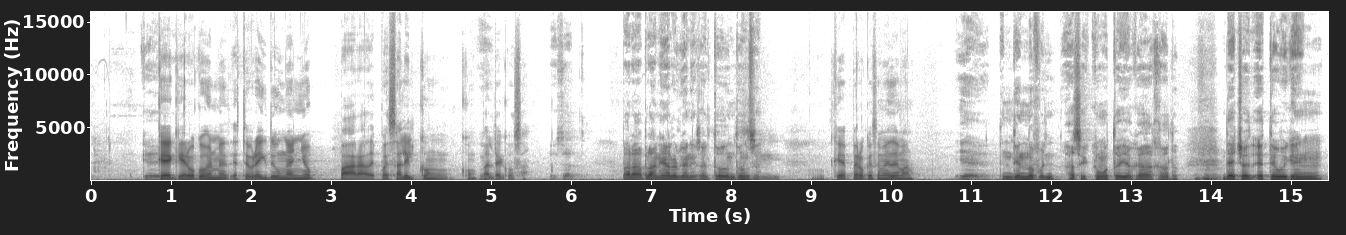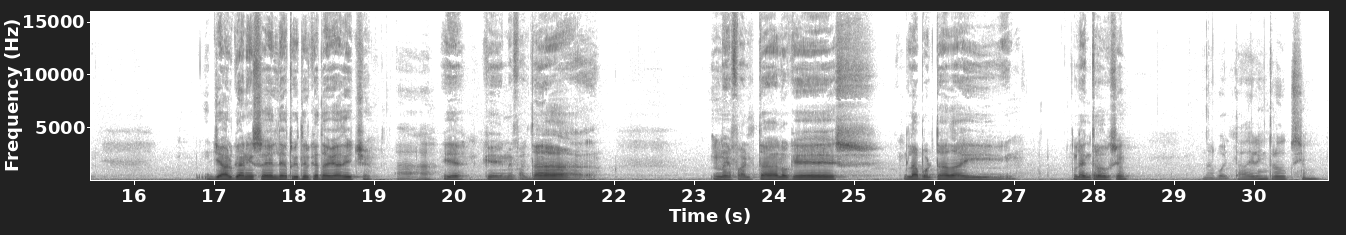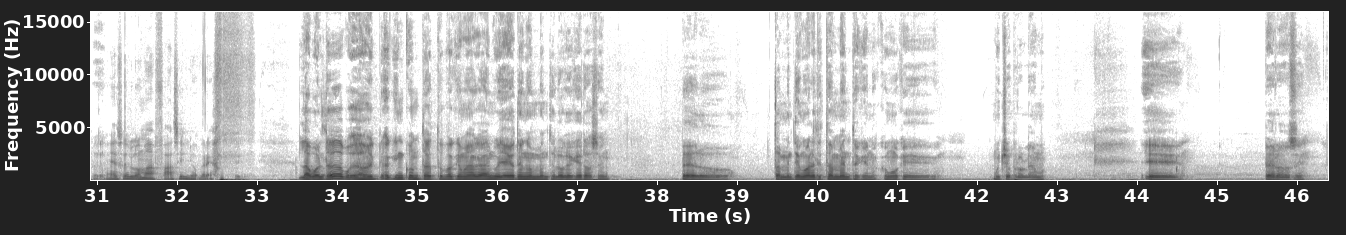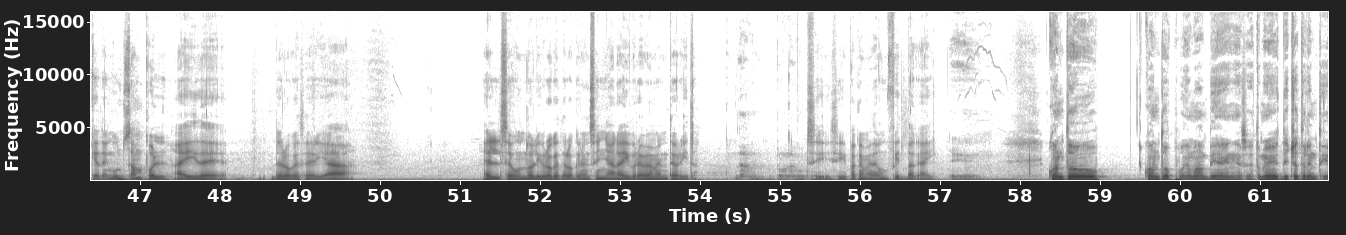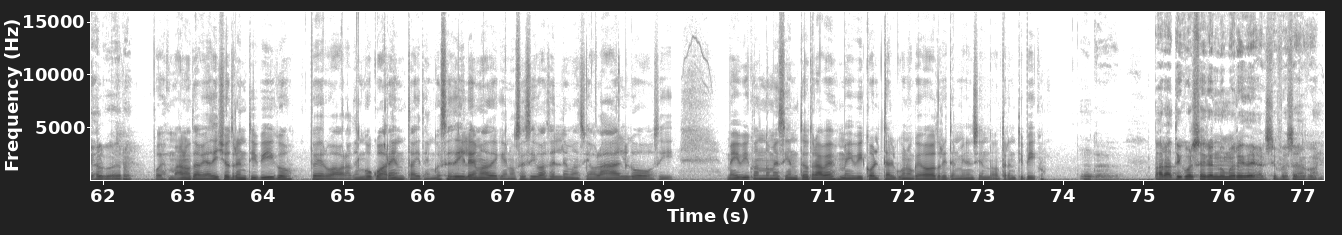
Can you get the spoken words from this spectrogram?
Que, Que quiero cogerme este break de un año para después salir con, con un par de cosas. Exacto. Para planear, organizar todo entonces. Que espero que se me dé, mano. Yeah, te entiendo, full. así es como estoy yo cada rato. De hecho, este weekend ya organicé el de Twitter que te había dicho. Ajá. Y es que me falta. Me falta lo que es la portada y la introducción. La portada y la introducción. Eso es lo más fácil, yo creo. La portada, pues a ver aquí en contacto para que me haga algo. Ya yo tengo en mente lo que quiero hacer. Pero también tengo artista en mente que no es como que mucho problema. Eh, pero sí. Que tengo un sample ahí de, de lo que sería el segundo libro que te lo quiero enseñar ahí brevemente ahorita. Dale, problema. Sí, sí, para que me dé un feedback ahí. Eh, ¿Cuántos cuántos poemas vienen en eso? Tú me habías dicho 30 y algo, ¿era? Pues mano, te había dicho treinta y pico, pero ahora tengo 40 y tengo ese dilema de que no sé si va a ser demasiado largo o si... Maybe cuando me siente otra vez, maybe corte alguno que otro y terminen siendo treinta y pico. Para ti, ¿cuál sería el número ideal si fuese a coger?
